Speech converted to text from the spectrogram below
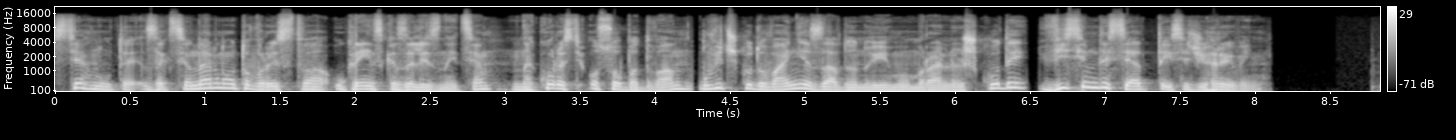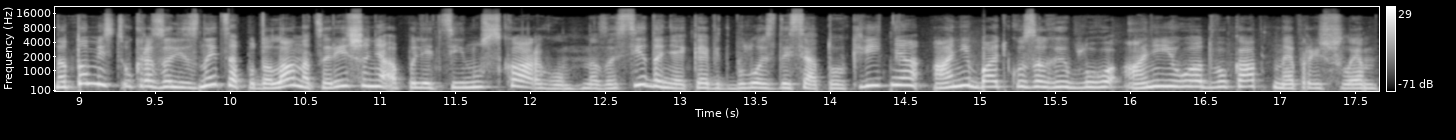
Стягнути з акціонерного товариства Українська залізниця на користь особа 2 у відшкодуванні завданої йому моральної шкоди 80 тисяч гривень. Натомість Укрзалізниця подала на це рішення апеляційну скаргу. На засідання, яке відбулось 10 квітня, ані батько загиблого, ані його адвокат не прийшли.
